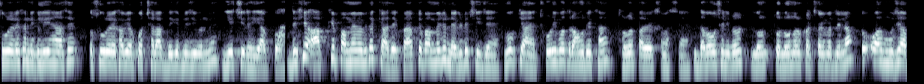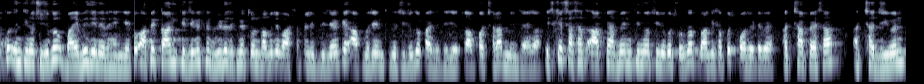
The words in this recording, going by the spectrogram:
सूर्य रेखा निकली है यहाँ से तो सूर्य रेखा भी आपको अच्छा लाभ देगी अपने जीवन में, ये चीज़ रहेगी आपको। देखिए, आपके पामे में अभी तक क्या देख पाए आपके पाम में जो नेगेटिव चीज़ें हैं, वो क्या है? थोड़ी बहुत राहु रेखा है, थोड़ी बहुत पारिवारिक समस्या है। दबाव शनि पर तो लोन और कर्ज का भी मत लेना। तो और मुझे आपको इन तीनों चीज़ों को बाय भी देने रहेंगे। तो आप एक काम कीजिएगा कि वीडियो देखने तुरंत आप मुझे व्हाट्सएप पे लिख दीजिएगा कि आप मुझे इन तीनों चीज़ों के फ़ायदे दीजिए तो आपको अच्छा लाभ मिल जाएगा। इसके साथ साथ आपके हाथ में इन तीनों चीज़ों को छोड़कर बाकी सब कुछ पॉजिटिव है। अच्छा पैसा अच्छा जीवन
